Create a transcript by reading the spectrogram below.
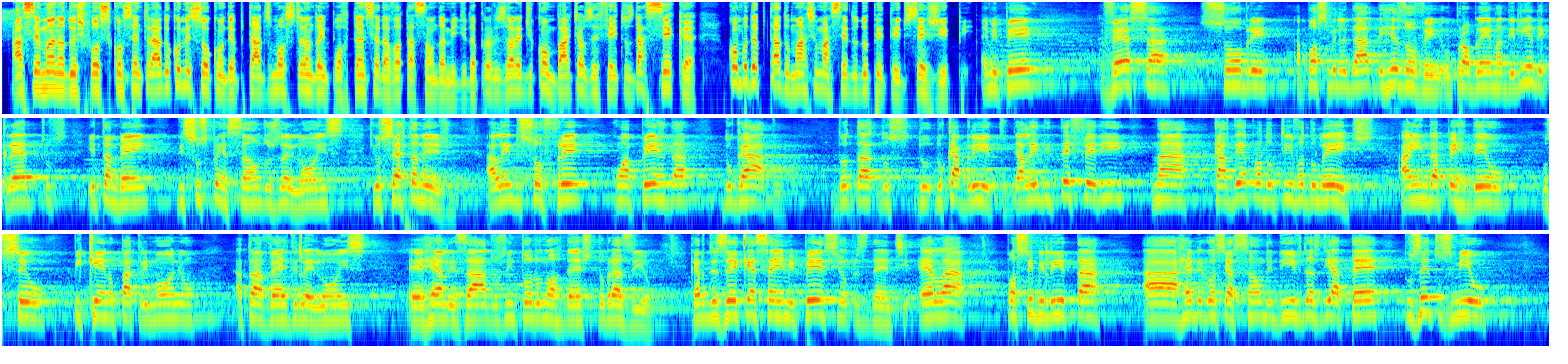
A semana do esforço concentrado começou com deputados mostrando a importância da votação da medida provisória de combate aos efeitos da seca, como o deputado Márcio Macedo do PT de Sergipe. MP versa sobre a possibilidade de resolver o problema de linha de créditos e também de suspensão dos leilões que o sertanejo, além de sofrer com a perda do gado, do, da, do, do cabrito, além de interferir na cadeia produtiva do leite, ainda perdeu o seu pequeno patrimônio através de leilões eh, realizados em todo o Nordeste do Brasil. Quero dizer que essa MP, senhor presidente, ela possibilita a renegociação de dívidas de até 200 mil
